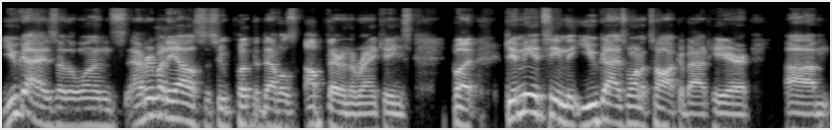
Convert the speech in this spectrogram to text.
You guys are the ones, everybody else is who put the Devils up there in the rankings. But give me a team that you guys want to talk about here. Um,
